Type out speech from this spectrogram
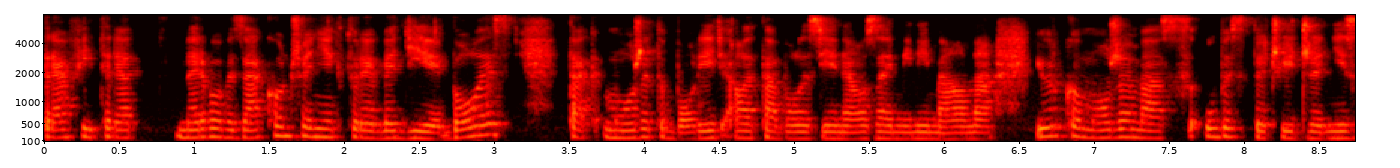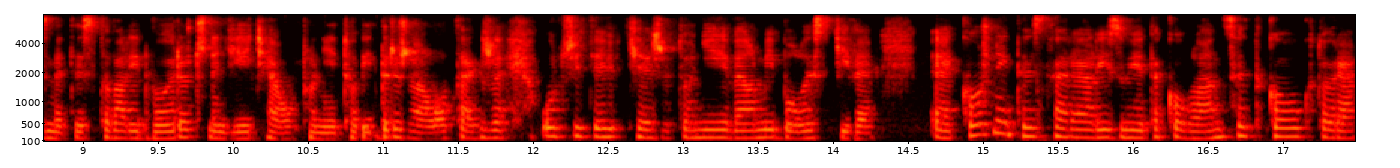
trafí teda nervové zakončenie, ktoré vedie bolesť, tak môže to bolieť, ale tá bolesť je naozaj minimálna. Jurko, môžem vás ubezpečiť, že dnes sme testovali dvojročné dieťa, úplne to vydržalo, takže určite, že to nie je veľmi bolestivé. E, kožný test sa realizuje takou lancetkou, ktorá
